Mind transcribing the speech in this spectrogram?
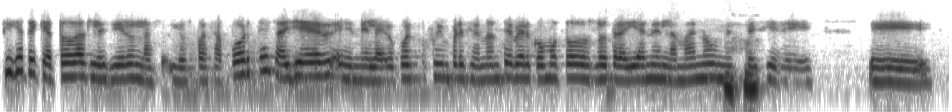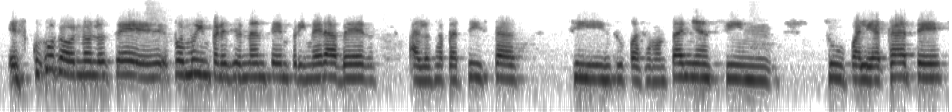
Fíjate que a todas les dieron los pasaportes. Ayer en el aeropuerto fue impresionante ver cómo todos lo traían en la mano, una especie de escudo, no lo sé, fue muy impresionante en primera ver a los zapatistas sin su pasamontañas, sin su paliacate,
